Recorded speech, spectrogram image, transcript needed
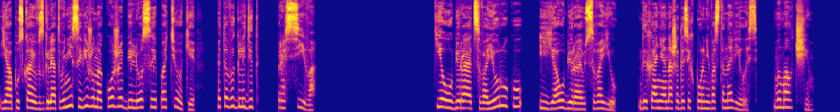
Я опускаю взгляд вниз и вижу на коже белесые потеки. Это выглядит красиво. Тео убирает свою руку и я убираю свою. Дыхание наше до сих пор не восстановилось. Мы молчим.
